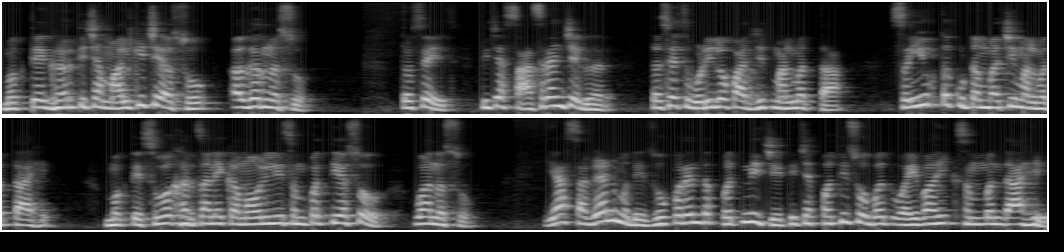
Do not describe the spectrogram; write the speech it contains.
मग ते घर तिच्या मालकीचे असो अगर नसो. तसेच तिच्या सासऱ्यांचे घर तसेच वडिलोपार्जित मालमत्ता संयुक्त कुटुंबाची मालमत्ता आहे. मग ते स्वखर्चाने कमावलेली संपत्ती असो वा नसो या सगळ्यांमध्ये जोपर्यंत पत्नीचे तिच्या पतीसोबत वैवाहिक संबंध आहे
